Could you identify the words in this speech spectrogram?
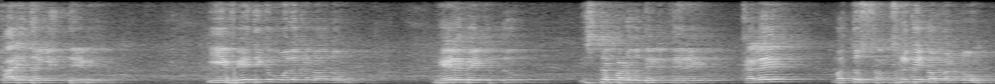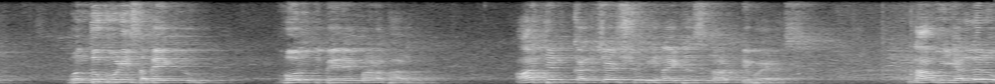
ಕಾರ್ಯದಲ್ಲಿದ್ದೇವೆ. ಈ ವೇದಿಕೆ ಮೂಲಕ ನಾನು ಹೇಳಬೇಕೆಂದು ಇಷ್ಟಪಡುವುದೇನೆಂದರೆ ಕಲೆ ಮತ್ತು ಸಂಸ್ಕೃತಿ ನಮ್ಮನ್ನು ಒಂದುಗೂಡಿಸಬೇಕು ಹೊರತು ಬೇರೆ ಮಾಡಬಾರದು. Art and culture should unites not dividers ನಾವು ಎಲ್ಲರೂ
